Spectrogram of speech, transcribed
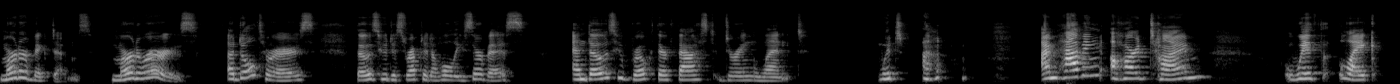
murder victims, murderers, adulterers, those who disrupted a holy service, and those who broke their fast during Lent. Which I'm having a hard time with like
